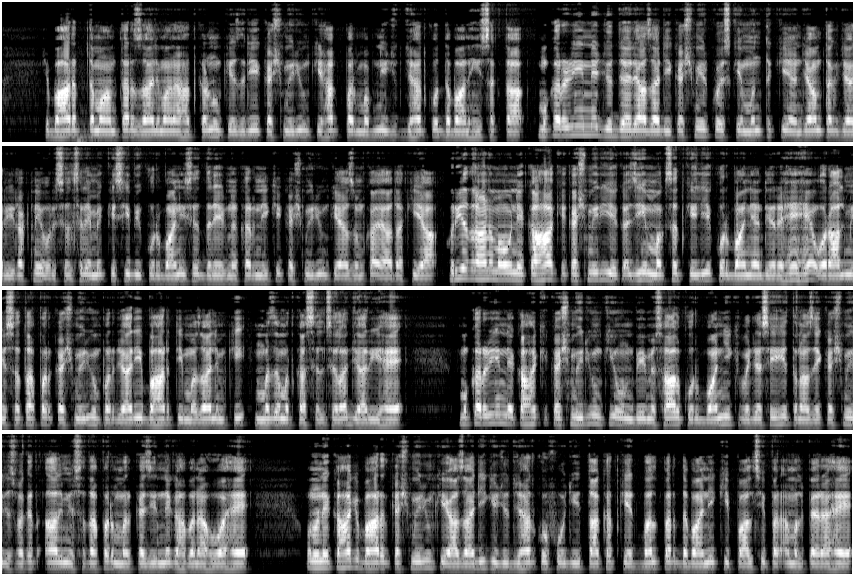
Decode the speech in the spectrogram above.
کہ بھارت تمام تر ظالمانہ ہتھ کنڈوں کے ذریعے کشمیریوں کی حق پر مبنی جدجہد کو دبا نہیں سکتا۔ مقررین نے جد آزادی کشمیر کو اس کے منطقی انجام تک جاری رکھنے اور اس سلسلے میں کسی بھی قربانی سے دریغ نہ کرنے کی کشمیریوں کے عزم کا اعادہ کیا۔ حریت رہنماؤں نے کہا کہ کشمیری ایک عظیم مقصد کے لیے قربانیاں دے رہے ہیں اور عالمی سطح پر کشمیریوں پر جاری بھارتی مظالم کی مذمت کا سلسلہ جاری ہے۔ مقررین نے کہا کہ کشمیریوں کی ان بے مثال قربانی کی وجہ سے ہی تنازع کشمیر اس وقت عالمی سطح پر مرکزی نگاہ بنا ہوا ہے۔ انہوں نے کہا کہ بھارت کشمیریوں کی آزادی کی جدجہد کو فوجی طاقت کے بل پر دبانے کی پالسی پر عمل پیرا ہے۔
